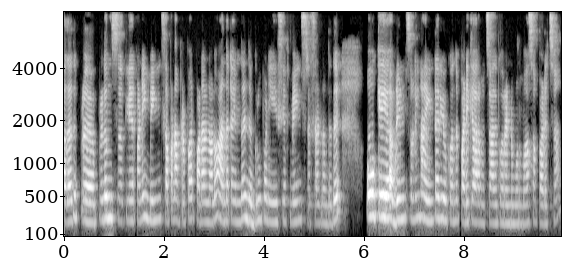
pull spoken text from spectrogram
அதாவது ப்ரி ப்ரிலிம்ஸ் கிளியர் பண்ணி மெயின்ஸ் அப்போ நான் ப்ரிப்பேர் பண்ணலனாலும், அந்த டைம் தான் இந்த குரூப் 1 ஏசிஎஃப் மெயின்ஸ் ரிசல்ட் வந்தது. ஓகே அப்படின்னு சொல்லி நான் இன்டர்வியூக்கு வந்து படிக்க ஆரம்பித்தேன் அதுக்கு ஒரு ரெண்டு மூணு மாதம் படித்தேன்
